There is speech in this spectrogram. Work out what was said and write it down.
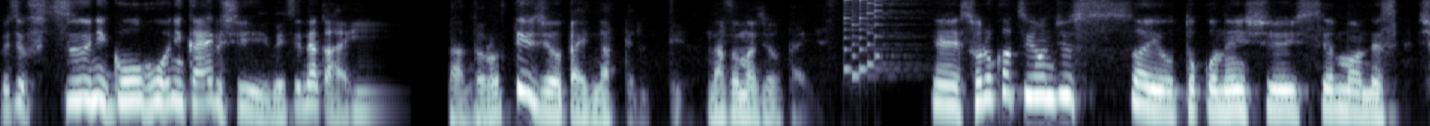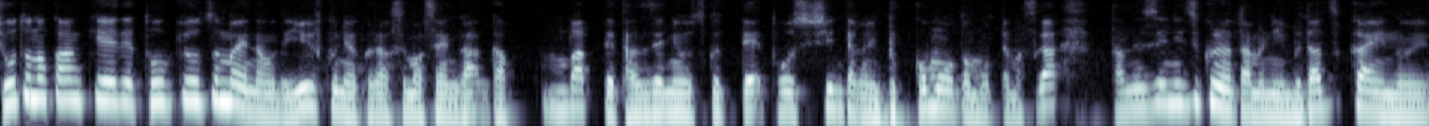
別に普通に合法に買えるし、別になんかいいなんだろうっていう状態になってるっていう謎な状態です。えーソロ活40歳男年収1000万です。仕事の関係で東京住まいなので裕福には暮らせませんが、頑張って種銭を作って投資信託にぶっ込もうと思ってますが、種銭作りのために無駄遣いの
